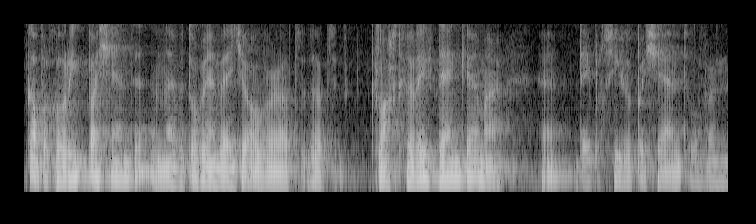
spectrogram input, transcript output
categorie patiënten, en dan hebben we het toch weer een beetje over dat, dat klachtgericht denken, maar hè, depressieve patiënt of een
